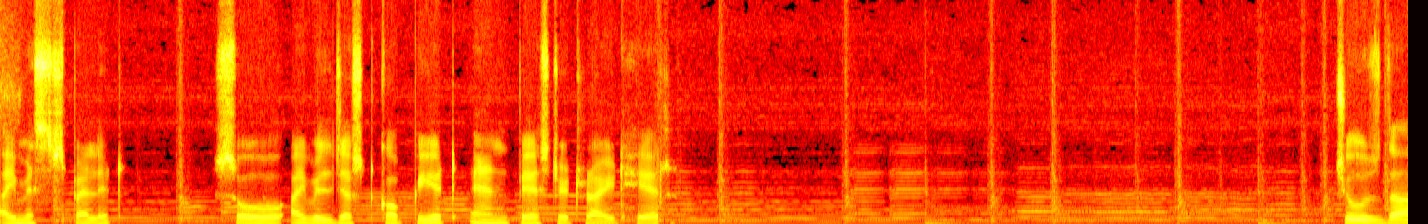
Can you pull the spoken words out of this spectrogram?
I misspell it. So I will just copy it and paste it right here. Choose the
